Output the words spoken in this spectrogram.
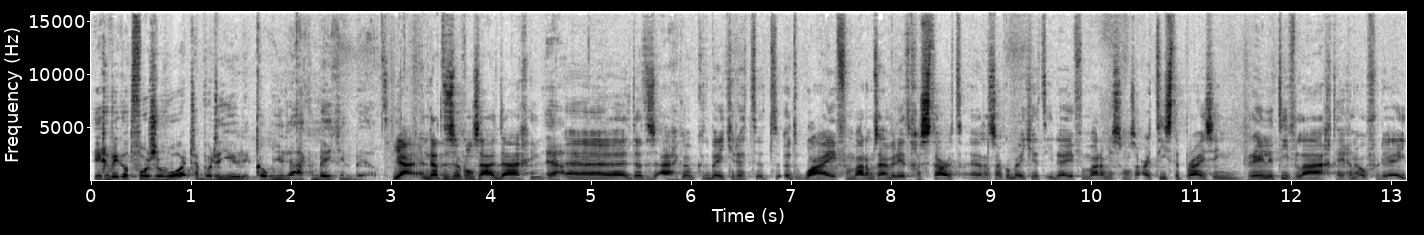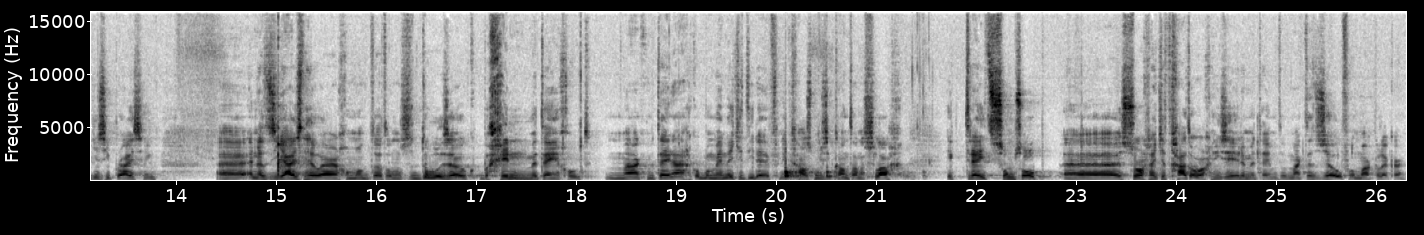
ingewikkeld voor ze wordt, worden jullie, komen jullie eigenlijk een beetje in beeld. Ja, en dat is ook onze uitdaging. Ja. Uh, dat is eigenlijk ook een beetje het, het, het why van waarom zijn we dit gestart. Uh, dat is ook een beetje het idee van waarom is onze artiestenpricing relatief laag tegenover de agency pricing. Uh, en dat is juist heel erg omdat ons doel is ook begin meteen goed. Maak meteen eigenlijk op het moment dat je het idee hebt van ik ga als muzikant aan de slag. Ik treed soms op. Uh, zorg dat je het gaat organiseren meteen, want dat maakt het zoveel makkelijker.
